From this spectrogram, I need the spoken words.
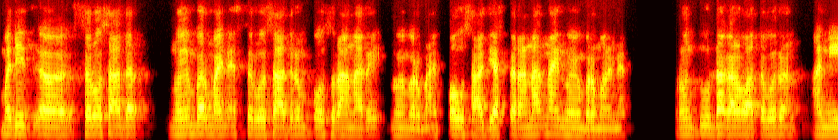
मध्ये सर्वसाधारण नोव्हेंबर महिन्यात सर्वसाधारण पाऊस राहणार आहे. नोव्हेंबर महिन्यात पाऊस हा जास्त राहणार नाही नोव्हेंबर महिन्यात. परंतु ढगाळ वातावरण आणि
